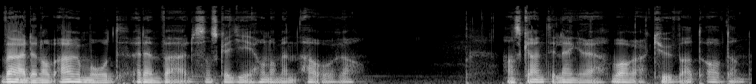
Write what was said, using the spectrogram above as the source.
Världen av armod är den värld som ska ge honom en aura. Han ska inte längre vara kuvad av den.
